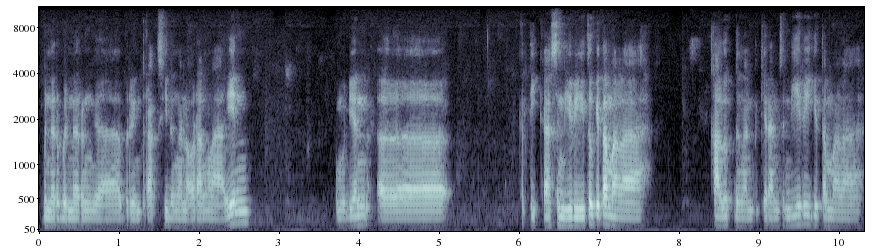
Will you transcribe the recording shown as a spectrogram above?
benar-benar nggak berinteraksi dengan orang lain kemudian uh, ketika sendiri itu kita malah kalut dengan pikiran sendiri kita malah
